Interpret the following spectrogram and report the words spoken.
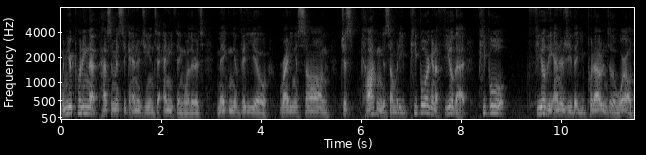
When you're putting that pessimistic energy into anything, whether it's making a video, writing a song, just talking to somebody, people are going to feel that. People feel the energy that you put out into the world.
